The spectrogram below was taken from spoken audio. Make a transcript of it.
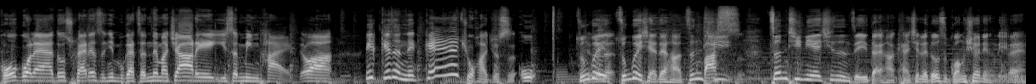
个个呢都穿的是你不敢真的吗假的，一身名牌，对吧？你给人的感觉哈，就是哦，中国中国现在哈，整体整体年轻人这一代哈，看起来都是光鲜亮丽的对，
